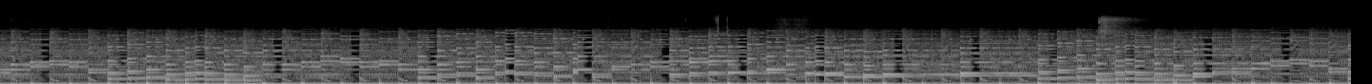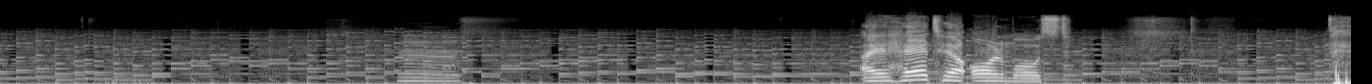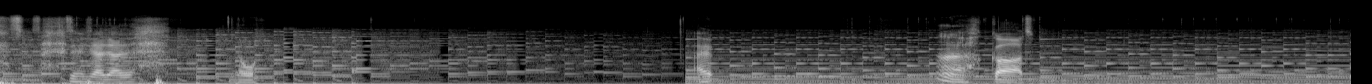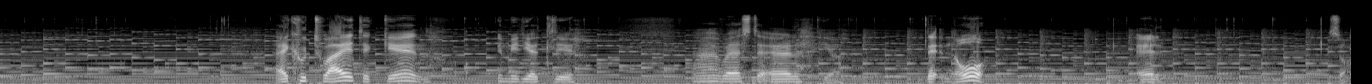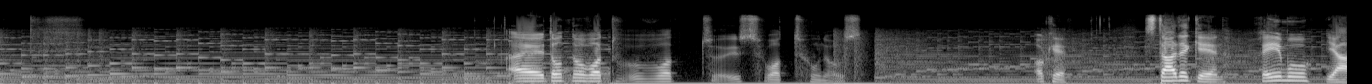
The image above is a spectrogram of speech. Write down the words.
Hmm. I had her almost. No. I. Oh God. I could try it again immediately. Uh, where's the L? Here. The, no! L. So. I don't know what what is what, who knows. Okay. Start again. Reimu, ja.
